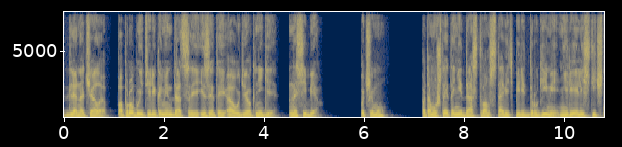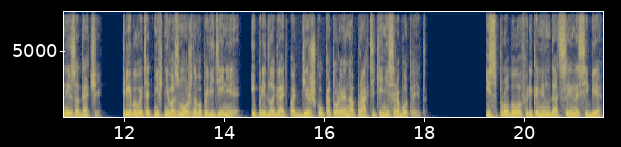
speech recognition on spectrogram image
для начала попробуйте рекомендации из этой аудиокниги на себе. Почему? Потому что это не даст вам ставить перед другими нереалистичные задачи, требовать от них невозможного поведения и предлагать поддержку, которая на практике не сработает. Испробовав рекомендации на себе,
